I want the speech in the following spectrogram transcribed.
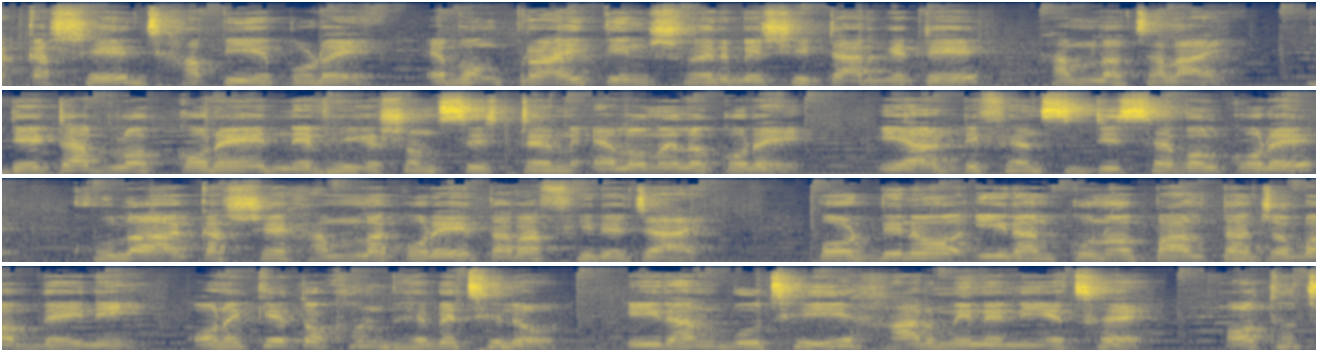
আকাশে ঝাঁপিয়ে পড়ে এবং প্রায় তিনশো এর বেশি টার্গেটে হামলা চালায়। ডেটা ব্লক করে নেভিগেশন সিস্টেম এলোমেলো করে, এয়ার ডিফেন্স ডিসেবল করে, খোলা আকাশে হামলা করে তারা ফিরে যায়। পরদিনও ইরান কোনো পাল্টা জবাব দেয়নি। অনেকে তখন ভেবেছিল, ইরান বুঝি হার মেনে নিয়েছে। অথচ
